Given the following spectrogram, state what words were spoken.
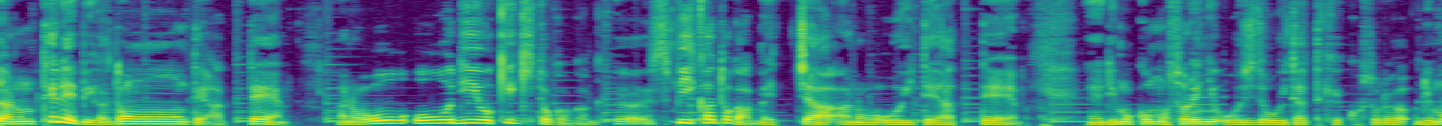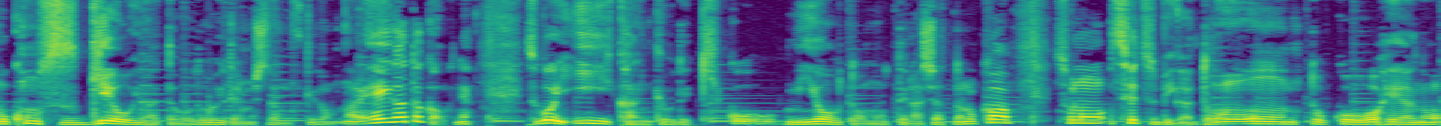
あの、テレビがドーンってあって、あの、オオーディオ機器とかが、えスピーカーとかめっちゃ、あの、置いてあって、えリモコンもそれに応じて置いてあって結構それを、リモコンすっげえ多いなって驚いたりもしたんですけど、あの映画とかをね、すごいいい環境で聞こう、見ようと思ってらっしゃったのか、その設備がドーンとこう、部屋の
